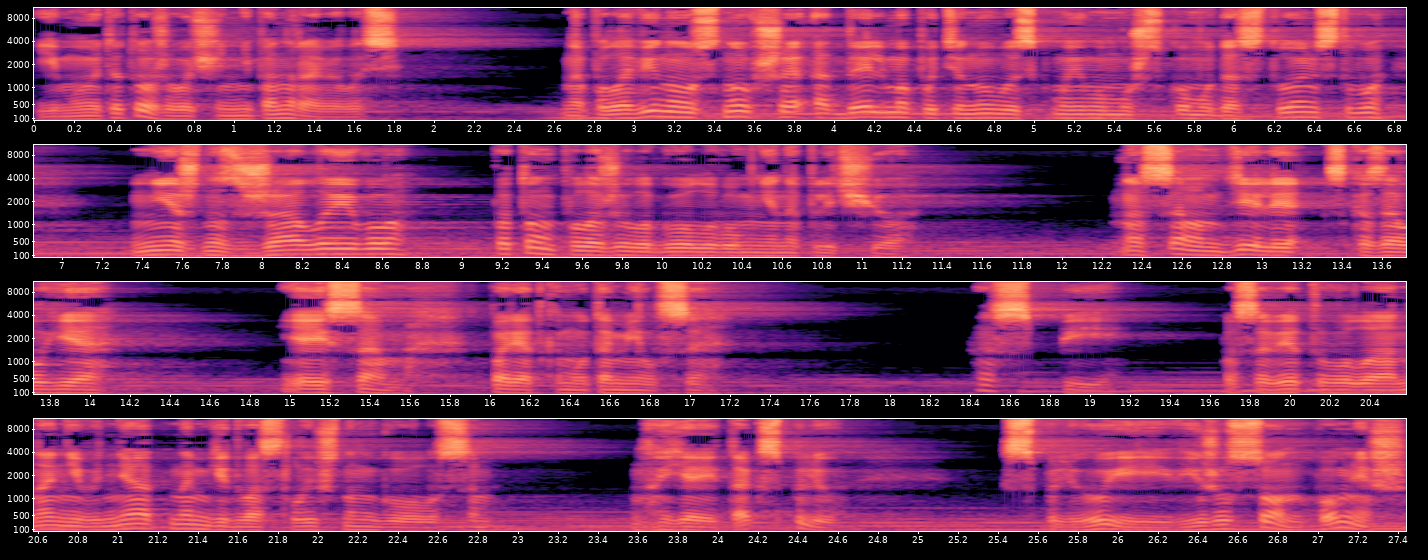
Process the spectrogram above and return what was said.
Ему это тоже очень не понравилось. Наполовину уснувшая Адельма потянулась к моему мужскому достоинству, нежно сжала его потом положила голову мне на плечо. «На самом деле, — сказал я, — я и сам порядком утомился». «Поспи», — посоветовала она невнятным, едва слышным голосом. «Но я и так сплю. Сплю и вижу сон, помнишь?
